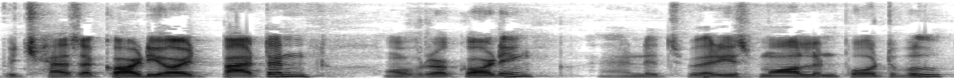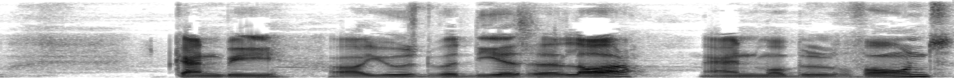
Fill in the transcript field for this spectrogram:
which has a cardioid pattern of recording and it's very small and portable. It can be uh, used with DSLR and mobile phones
